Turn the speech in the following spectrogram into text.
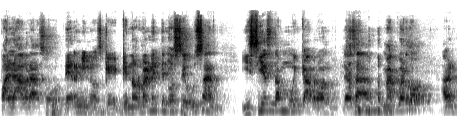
palabras o términos que, que normalmente no se usan. Y sí está muy cabrón. O sea, me acuerdo, a ver,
